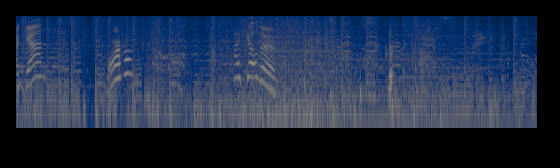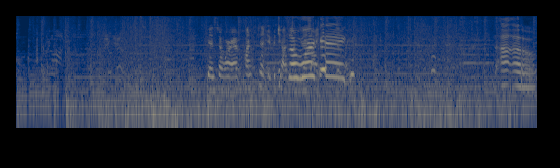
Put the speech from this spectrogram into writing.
Again? More of them? I killed him! Guys, don't worry, I have 100% Uber. It's not working! Uh-oh.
